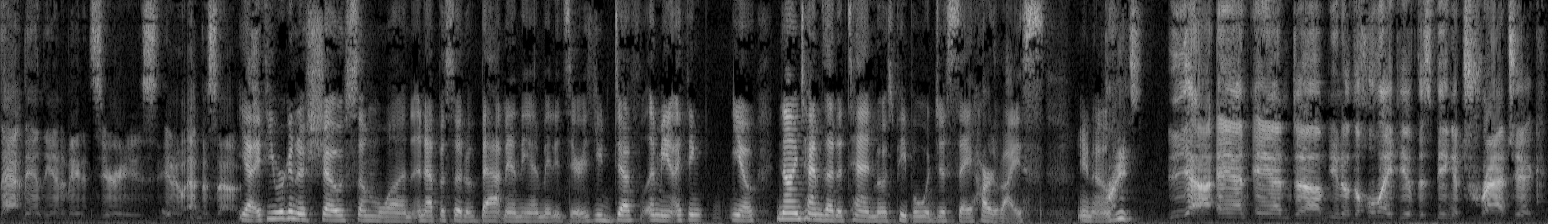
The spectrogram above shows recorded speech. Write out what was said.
Batman the animated series you know episodes. Yeah, if you were going to show someone an episode of Batman the Animated Series, you definitely, I mean, I think, you know, nine times out of ten, most people would just say Heart of Ice, you know? Right. Yeah, and and um, you know the whole idea of this being a tragic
